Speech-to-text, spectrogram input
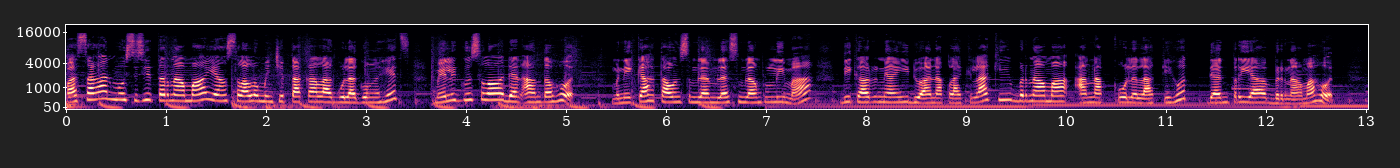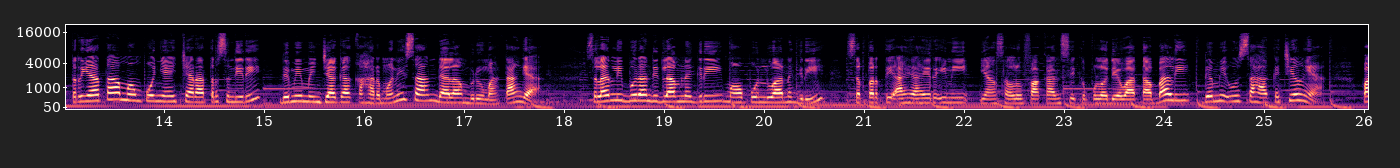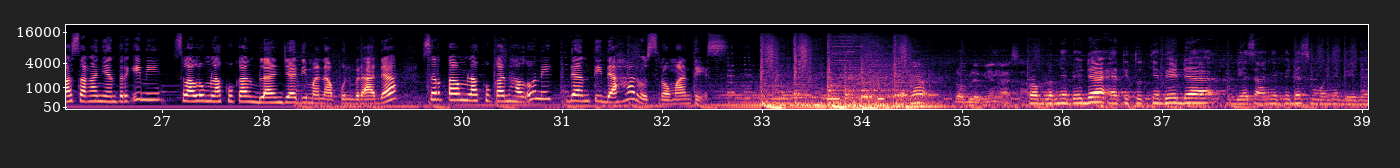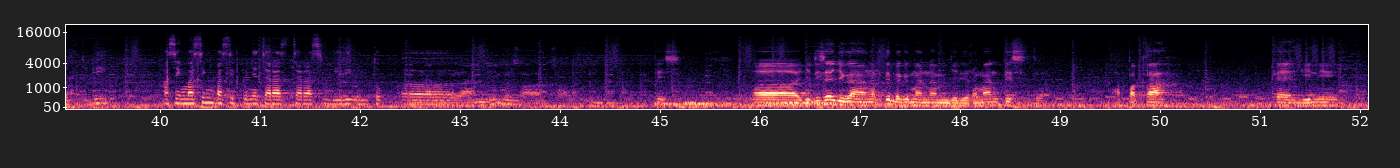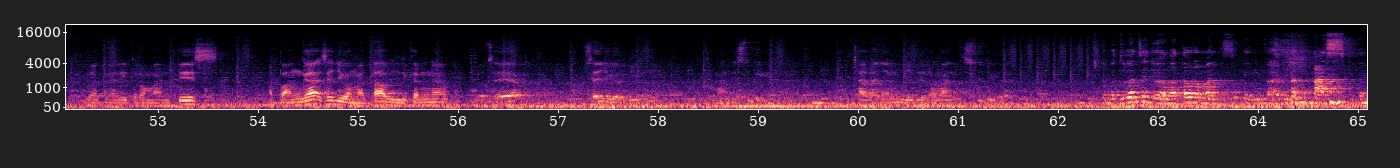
Pasangan musisi ternama yang selalu menciptakan lagu-lagu ngehits, Melly Guslo dan Anto Hood, menikah tahun 1995 dikaruniai dua anak laki-laki bernama anakku lelaki Hood dan pria bernama Hood. Ternyata mempunyai cara tersendiri demi menjaga keharmonisan dalam berumah tangga. Selain liburan di dalam negeri maupun luar negeri, seperti akhir-akhir ini yang selalu vakansi ke Pulau Dewata, Bali demi usaha kecilnya, Pasangan nyentrik ini selalu melakukan belanja di mana pun berada, serta melakukan hal unik dan tidak harus romantis. Karena problemnya nggak sama. Problemnya beda, attitude-nya beda, kebiasaannya beda, semuanya beda. Jadi masing-masing pasti punya cara-cara sendiri untuk uh, persoalan-persoalan romantis. Uh, jadi saya juga nggak ngerti bagaimana menjadi romantis itu. Apakah kayak gini buat Meli itu romantis? Apa enggak? Saya juga nggak tahu. Jadi karena buat saya saya juga bingung romantis itu bagaimana caranya menjadi romantis itu juga. Kebetulan saya juga nggak tahu romantis itu kayak gimana. Jadi pas gitu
